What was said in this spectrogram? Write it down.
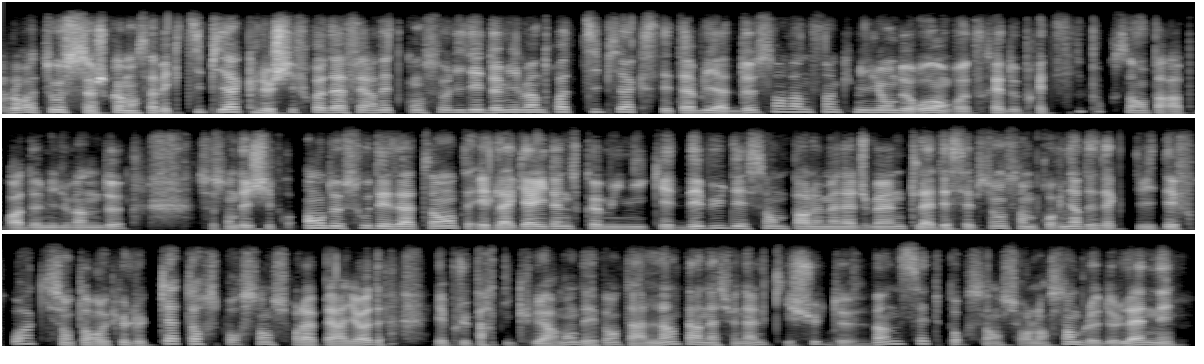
Bonjour à tous, je commence avec Tipiac. Le chiffre d'affaires net consolidé 2023 de Tipiac s'est établi à 225 millions d'euros en retrait de près de 6% par rapport à 2022. Ce sont des chiffres en dessous des attentes et de la guidance communiquée début décembre par le management. La déception semble provenir des activités froides qui sont en recul de 14% sur la période et plus particulièrement des ventes à l'international qui chutent de 27% sur l'ensemble de l'année.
